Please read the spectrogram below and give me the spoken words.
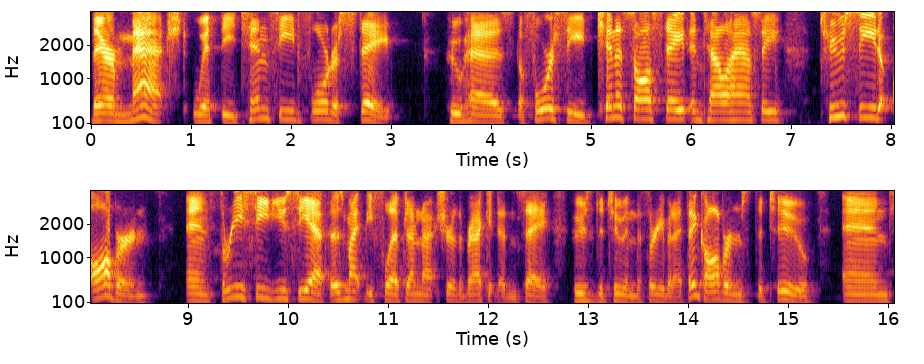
They're matched with the 10 seed Florida State, who has the four seed Kennesaw State in Tallahassee, two seed Auburn, and three seed UCF. Those might be flipped. I'm not sure. The bracket doesn't say who's the two and the three, but I think Auburn's the two. And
